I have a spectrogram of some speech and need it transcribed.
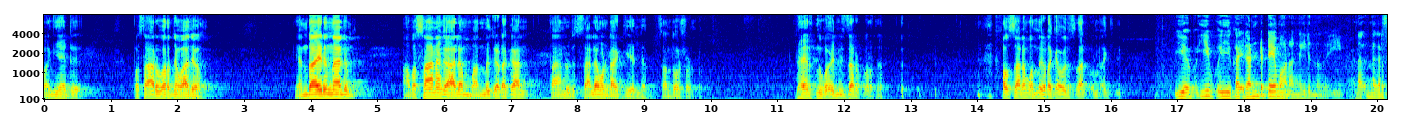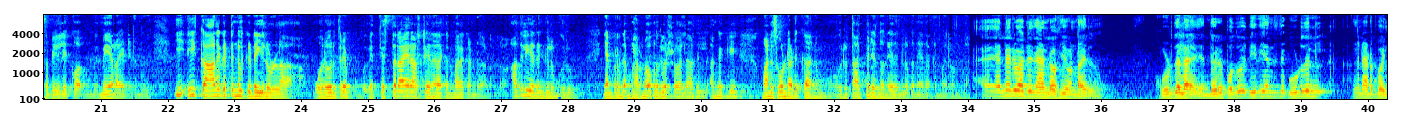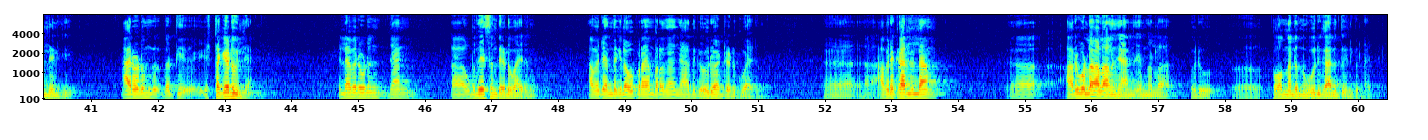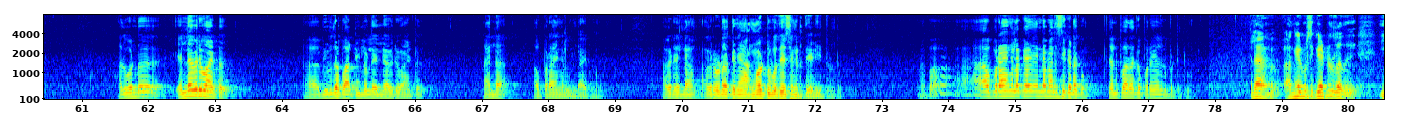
ഭംഗിയായിട്ട് ഇപ്പോൾ സാറ് പറഞ്ഞ വാചകം. എന്തായിരുന്നാലും അവസാന കാലം വന്ന് കിടക്കാൻ താൻ ഒരു സ്ഥലം ഉണ്ടാക്കിയല്ലോ സന്തോഷമുണ്ട്. ഇതായിരുന്നു ഒ എൻ വി സാർ പറഞ്ഞത്. അവസാനം വന്ന് കിടക്കാൻ ഒരു സ്ഥലം ഉണ്ടാക്കി ഈ ഈ ഈ രണ്ട് ടേമാണ് അങ്ങ് ഇരുന്നത്. ഈ നഗരസഭയിൽ മേയറായിട്ടിരുന്നത്. ഈ ഈ കാലഘട്ടങ്ങൾക്കിടയിലുള്ള ഓരോരുത്തരെ വ്യത്യസ്തരായ രാഷ്ട്രീയ നേതാക്കന്മാരെ കണ്ടു അതിലേതെങ്കിലും ഒരു ഞാൻ പറഞ്ഞ ഭരണോ പ്രതിപക്ഷമോ അല്ല അതിൽ അങ്ങക്ക് മനസ്സുകൊണ്ട് അടുക്കാനും ഒരു താല്പര്യം തോന്നിയ ഏതെങ്കിലുമൊക്കെ നേതാക്കന്മാരുണ്ടോ? എല്ലാവരുമായിട്ട് ഞാൻ ലോഹ്യമുണ്ടായിരുന്നു കൂടുതൽ എന്റെ ഒരു പൊതു രീതി അനുസരിച്ച് കൂടുതൽ അങ്ങനെ അടുപ്പമില്ല എനിക്ക്. ആരോടും വ്യക്തി ഇഷ്ടക്കേടുമില്ല. എല്ലാവരോടും ഞാൻ ഉപദേശം തേടുമായിരുന്നു. അവരെന്തെങ്കിലും അഭിപ്രായം പറഞ്ഞാൽ ഞാൻ അത് ഗൗരവമായിട്ട് എടുക്കുമായിരുന്നു. അവരെക്കാരിലെല്ലാം അറിവുള്ള ആളാണ് ഞാൻ എന്നുള്ള ഒരു തോന്നലൊന്നും ഒരു കാലത്തും എനിക്കുണ്ടായിട്ടില്ല. അതുകൊണ്ട് എല്ലാവരുമായിട്ട് വിവിധ പാർട്ടിയിലുള്ള എല്ലാവരുമായിട്ട് നല്ല അഭിപ്രായങ്ങളുണ്ടായിരുന്നു. അവരെല്ലാം അവരോടൊക്കെ ഞാൻ അങ്ങോട്ട് ഉപദേശങ്ങൾ തേടിയിട്ടുണ്ട്. അപ്പോൾ അഭിപ്രായങ്ങളൊക്കെ എന്റെ മനസ്സിൽ കിടക്കും. ചിലപ്പോൾ അതൊക്കെ പ്രയോജനപ്പെട്ടിട്ടുണ്ട്. അല്ല അങ്ങനെക്കുറിച്ച് കേട്ടിട്ടുള്ളത്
